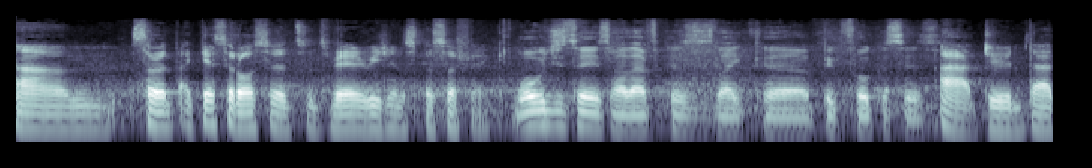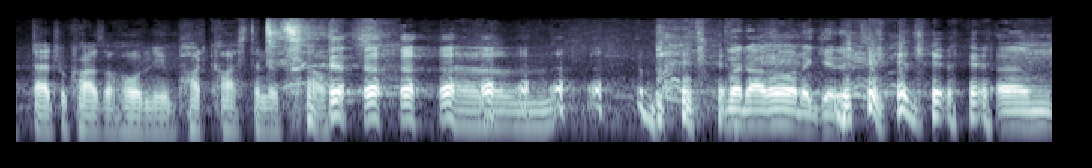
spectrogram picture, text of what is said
Um, so I guess it also it's, it's very region specific. What would you say South Africa's like uh, big focus is? Ah, dude, that that requires a whole new podcast in itself. but I don't want to get it. Um,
